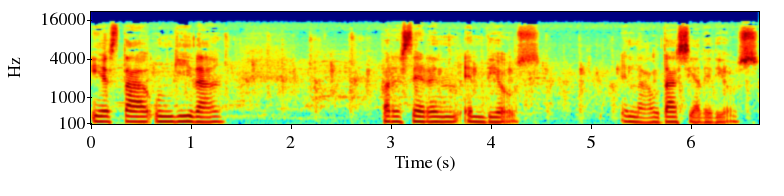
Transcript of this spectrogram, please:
y está ungida para ser en, Dios, en la audacia de Dios.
